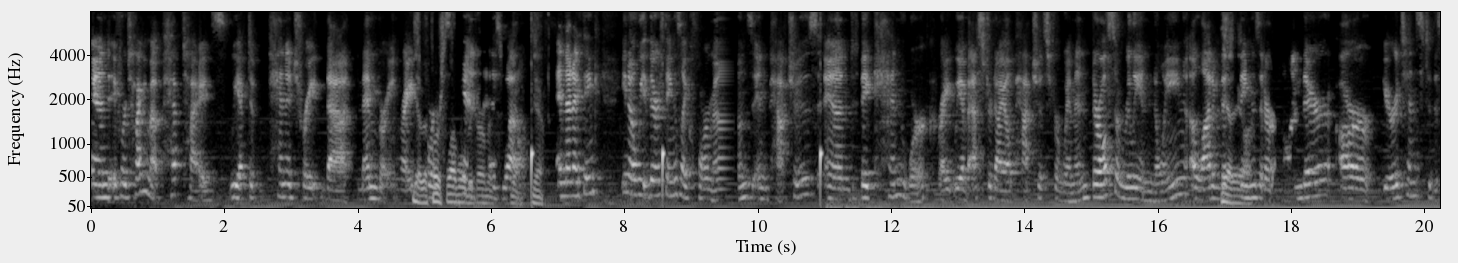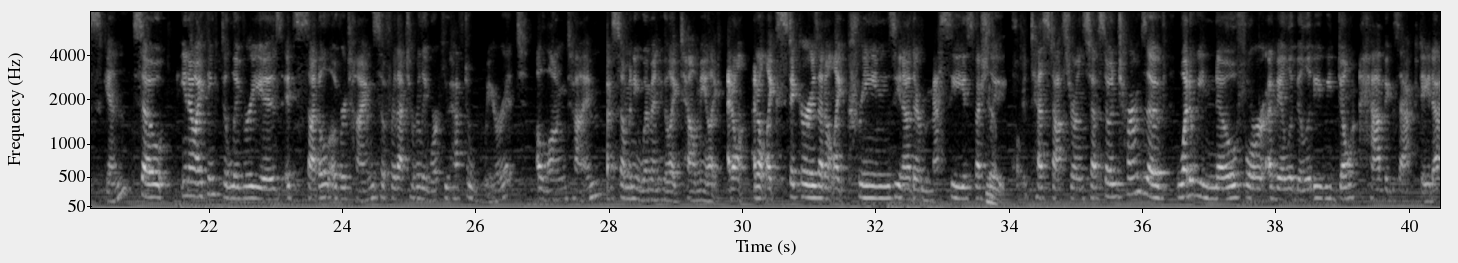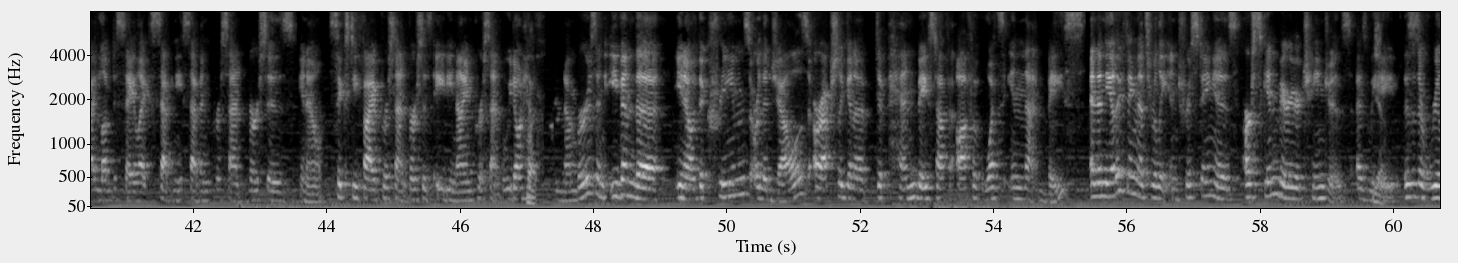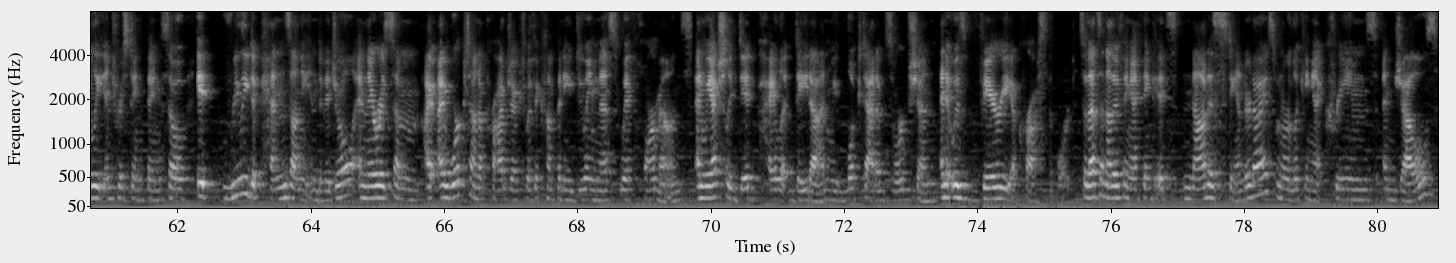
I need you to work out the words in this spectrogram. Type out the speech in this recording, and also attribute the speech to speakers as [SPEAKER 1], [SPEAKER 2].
[SPEAKER 1] And if we're talking about peptides, we have to penetrate that membrane, right?
[SPEAKER 2] Yeah, the
[SPEAKER 1] For
[SPEAKER 2] first level of the dermis.
[SPEAKER 1] as well.
[SPEAKER 2] Yeah.
[SPEAKER 1] And then I think you know, we, there are things like hormones in patches and they can work, right? We have estradiol patches for women. They're also really annoying. A lot of the
[SPEAKER 2] Yeah,
[SPEAKER 1] things that are on there are irritants to the skin. So, you know, I think delivery is it's subtle over time. So for that to really work, you have to wear it a long time. I have so many women who like tell me like I don't I don't like stickers, I don't like creams, you know, they're messy, especially testosterone stuff. So in terms of what do we know for availability, we don't have exact data. I'd love to say like 77% versus, you know, 65% versus 89%, but we don't have
[SPEAKER 2] Right.
[SPEAKER 1] numbers and even the you know the creams or the gels are actually going to depend based off off of what's in that base and then the other thing that's really interesting is our skin barrier changes as we
[SPEAKER 2] Yeah.
[SPEAKER 1] age this is a really interesting thing so it really depends on the individual and there was some I, I worked on a project with a company doing this with hormones. And we actually did pilot data and we looked at absorption and it was very across the board. So that's another thing i think it's not as standardized when we're looking at creams and gels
